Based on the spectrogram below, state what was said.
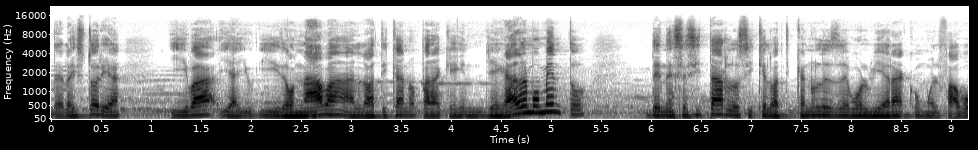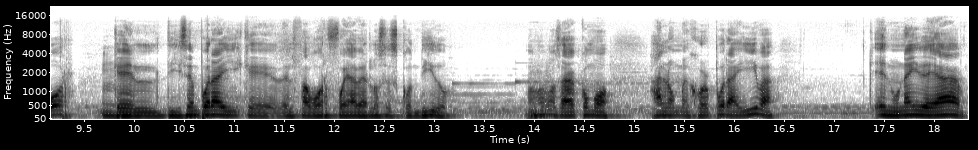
de la historia, iba y, y donaba al Vaticano para que llegara el momento de necesitarlos y que el Vaticano les devolviera como el favor que dicen por ahí que el favor fue haberlos escondido. O sea, como a lo mejor por ahí va. En una idea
